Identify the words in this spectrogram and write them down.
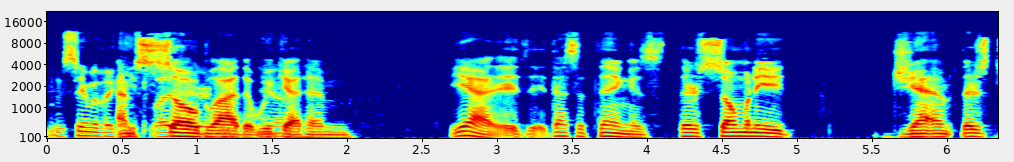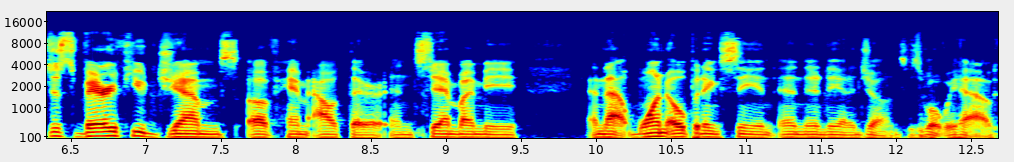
And Same with like I'm Heath so Ledger, glad that we yeah. get him. Yeah, it, it- that's the thing is there's so many gem. There's just very few gems of him out there, and Stand by Me, and that one opening scene in Indiana Jones is what we have,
